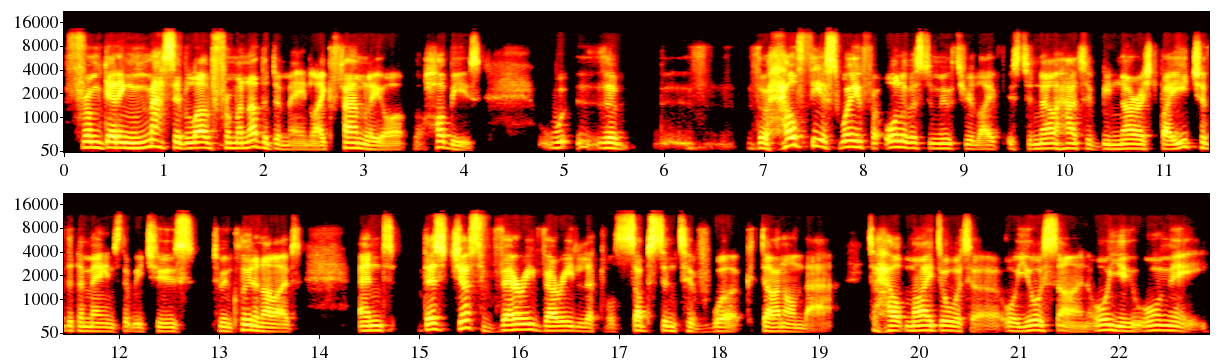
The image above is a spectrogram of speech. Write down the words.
from getting massive love from another domain like family or hobbies. The, the healthiest way for all of us to move through life is to know how to be nourished by each of the domains that we choose to include in our lives. And there's just very, very little substantive work done on that to help my daughter or your son or you or me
